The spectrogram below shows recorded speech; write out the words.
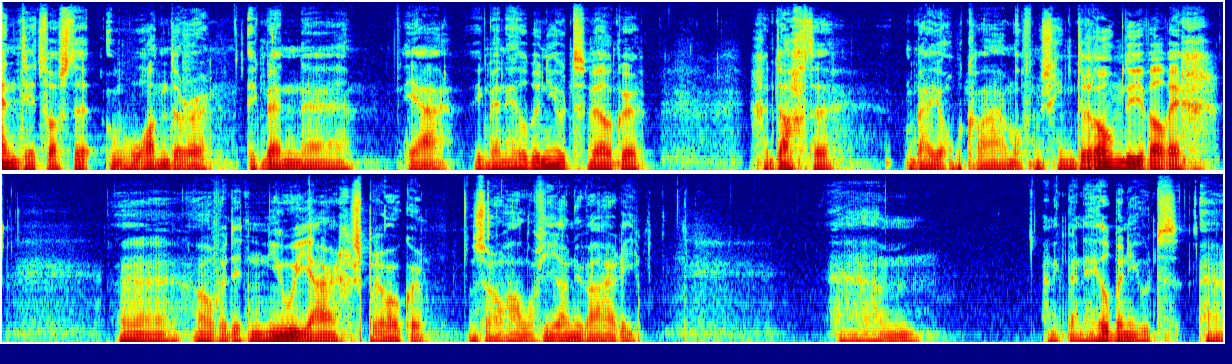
En dit was de Wanderer. Ik ben, uh, ja, ik ben heel benieuwd welke gedachten bij je opkwamen. Of misschien droomde je wel weg uh, over dit nieuwe jaar gesproken. Zo half januari. Um, en ik ben heel benieuwd uh,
